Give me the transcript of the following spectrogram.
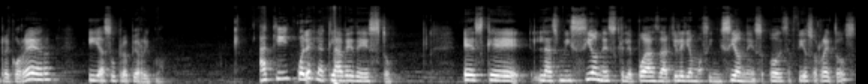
recorrer y a su propio ritmo. Aquí, ¿cuál es la clave de esto? Es que las misiones que le puedas dar, yo le llamo así misiones o desafíos o retos,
